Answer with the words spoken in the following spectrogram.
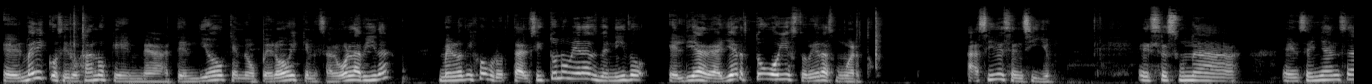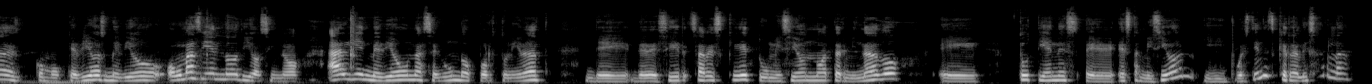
el médico cirujano que me atendió, que me operó y que me salvó la vida, me lo dijo brutal. Si tú no hubieras venido el día de ayer, tú hoy estuvieras muerto. Así de sencillo. Esa es una enseñanza, como que Dios me dio, o más bien no Dios, sino alguien me dio una segunda oportunidad de, decir, ¿sabes qué? Tu misión no ha terminado. Eh, tú tienes eh, esta misión y pues tienes que realizarla.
